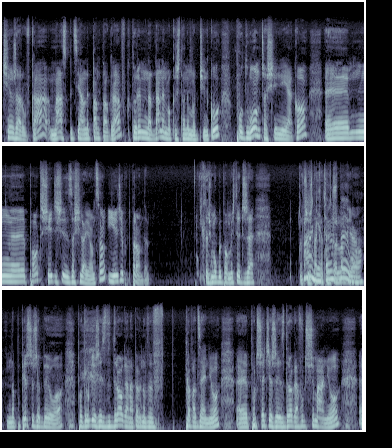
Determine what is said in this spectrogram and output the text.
ciężarówka ma specjalny pantograf, którym na danym określonym odcinku podłącza się niejako e, pod sieć zasilającą i jedzie pod prądem. I ktoś mógłby pomyśleć, że no przecież Panie, taka technologia. No po pierwsze, że było, po drugie, że jest droga na pewno we prowadzeniu, e, po trzecie, że jest droga w utrzymaniu, e,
